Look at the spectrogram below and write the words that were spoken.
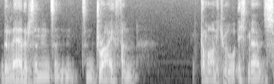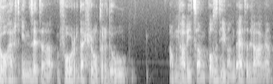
de leider zijn, zijn, zijn drive van come on, ik wil echt mij zo hard inzetten voor dat grotere doel, om daar iets aan positief aan bij te dragen,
